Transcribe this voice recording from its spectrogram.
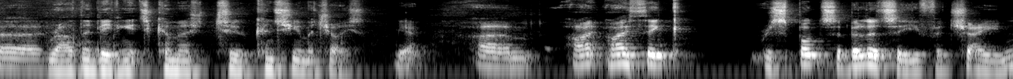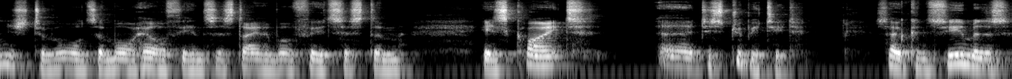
uh, rather than leaving it to, to consumer choice. Yeah, um, I, I think responsibility for change towards a more healthy and sustainable food system is quite uh, distributed. So consumers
